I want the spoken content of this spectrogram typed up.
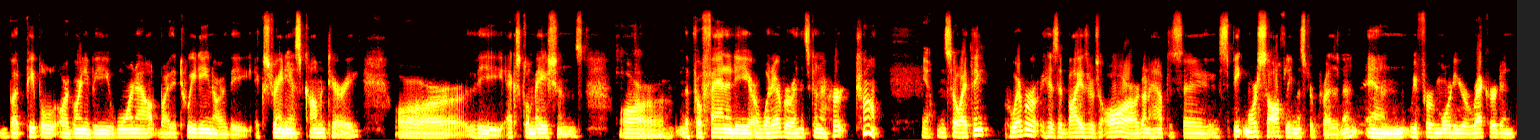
but people are going to be worn out by the tweeting or the extraneous yeah. commentary or the exclamations or the profanity or whatever, and it's going to hurt Trump. Yeah. And so I think whoever his advisors are are going to have to say, speak more softly, Mr. President, and refer more to your record and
